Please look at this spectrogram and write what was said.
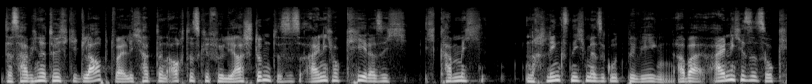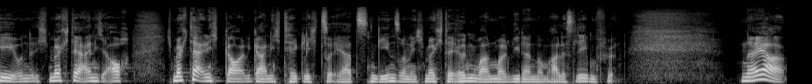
das habe ich natürlich geglaubt, weil ich hatte dann auch das Gefühl, ja, stimmt, es ist eigentlich okay, dass ich, ich kann mich nach links nicht mehr so gut bewegen. Aber eigentlich ist es okay und ich möchte eigentlich auch, ich möchte eigentlich gar, gar nicht täglich zu Ärzten gehen, sondern ich möchte irgendwann mal wieder ein normales Leben führen. Naja,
